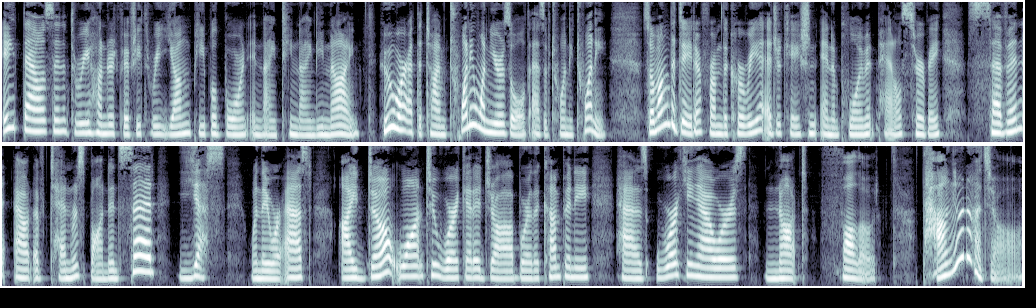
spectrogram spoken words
8,353 young people born in 1999, who were at the time 21 years old as of 2020. So, among the data from the Korea Education and Employment Panel survey, 7 out of 10 respondents said yes when they were asked, I don't want to work at a job where the company has working hours not followed. 당연하죠.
